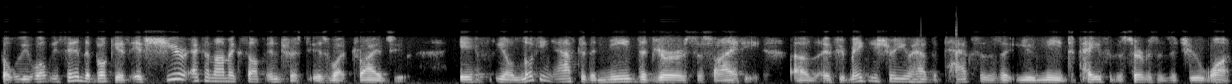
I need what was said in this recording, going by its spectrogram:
but we, what we say in the book is, if sheer economic self interest is what drives you, if you know looking after the needs of your society, uh, if you're making sure you have the taxes that you need to pay for the services that you want,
